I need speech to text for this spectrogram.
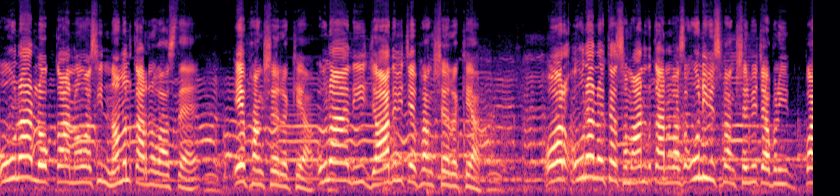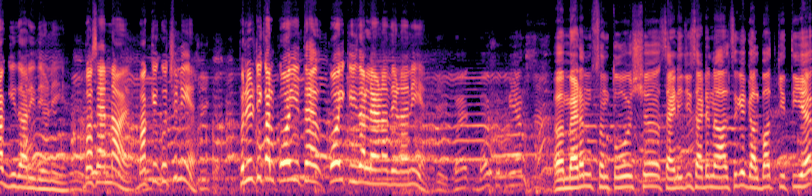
ਉਹਨਾਂ ਲੋਕਾਂ ਨੂੰ ਅਸੀਂ ਨਮਨ ਕਰਨ ਵਾਸਤੇ ਇਹ ਫੰਕਸ਼ਨ ਰੱਖਿਆ। ਉਹਨਾਂ ਦੀ ਯਾਦ ਵਿੱਚ ਇਹ ਫੰਕਸ਼ਨ ਰੱਖਿਆ। ਔਰ ਉਹਨਾਂ ਨੂੰ ਇੱਥੇ ਸਨਮਾਨਿਤ ਕਰਨ ਵਾਸਤੇ ਉਹਨੀ ਵੀ ਇਸ ਫੰਕਸ਼ਨ ਵਿੱਚ ਆਪਣੀ ਭਾਗੀਦਾਰੀ ਦੇਣੀ ਹੈ। ਬਸ ਇੰਨਾ ਹੈ, ਬਾਕੀ ਕੁਝ ਨਹੀਂ ਹੈ। ਪੋਲੀਟੀਕਲ ਕੋਈ ਇੱਥੇ ਕੋਈ ਕਿਸੇ ਦਾ ਲੈਣਾ ਦੇਣਾ ਨਹੀਂ ਹੈ। ਬਹੁਤ ਸ਼ੁਕਰੀਆ ਮੈਡਮ ਸੰਤੋਸ਼ ਸੈਣੀ ਜੀ ਸਾਡੇ ਨਾਲ ਸੀਗੇ, ਗੱਲਬਾਤ ਕੀਤੀ ਹੈ।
